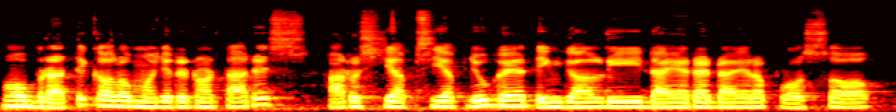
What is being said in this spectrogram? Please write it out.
Oh berarti kalau mau jadi notaris harus siap-siap juga ya tinggal di daerah-daerah pelosok.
